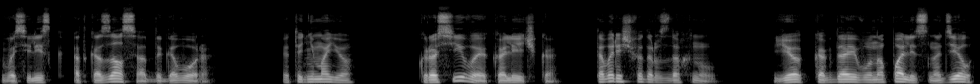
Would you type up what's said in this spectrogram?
Василиск отказался от договора. «Это не мое». «Красивое колечко», — товарищ Федор вздохнул. Я, когда его на палец надел,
